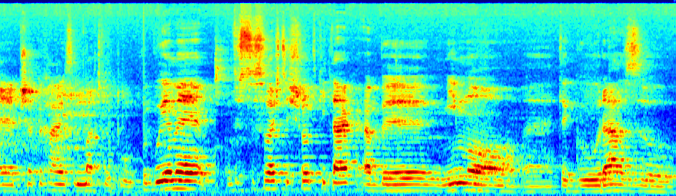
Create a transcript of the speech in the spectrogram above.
e, przepychając ten martwy punkt. Próbujemy dostosować te środki tak, aby mimo e, tego urazu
